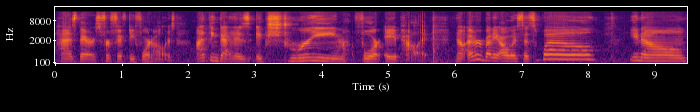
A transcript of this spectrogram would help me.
has theirs for $54. I think that is extreme for a palette. Now everybody always says, well, you know,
